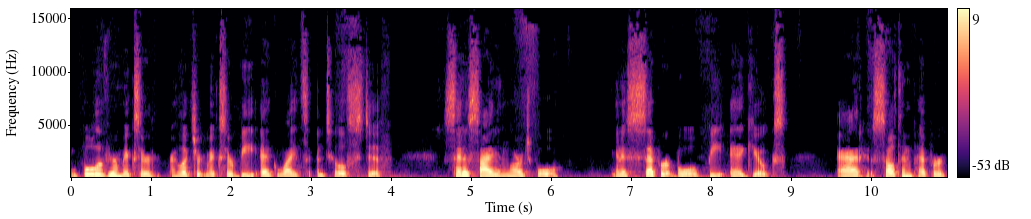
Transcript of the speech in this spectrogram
bowl of your mixer, electric mixer, beat egg whites until stiff. Set aside in large bowl. In a separate bowl, beat egg yolks. Add salt and pepper.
